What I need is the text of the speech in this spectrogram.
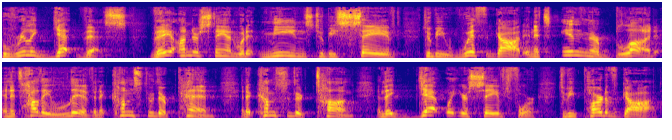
who really get this. They understand what it means to be saved, to be with God, and it's in their blood, and it's how they live, and it comes through their pen, and it comes through their tongue, and they get what you're saved for, to be part of God.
